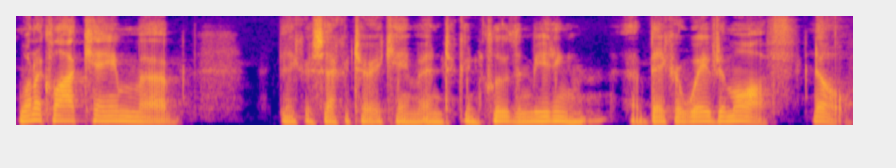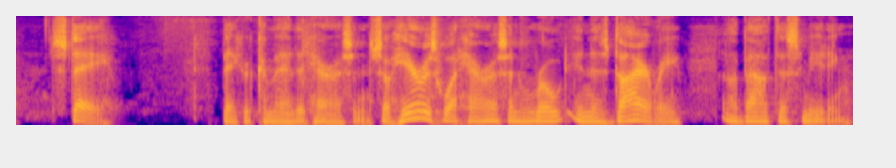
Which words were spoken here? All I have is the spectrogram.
One o'clock came. Uh, Baker's secretary came in to conclude the meeting. Uh, Baker waved him off. No, stay. Baker commanded Harrison. So here is what Harrison wrote in his diary about this meeting.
